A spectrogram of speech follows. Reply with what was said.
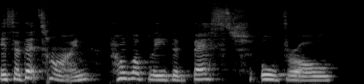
is at that time probably the best overall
